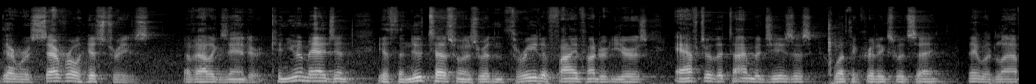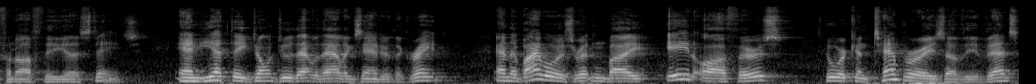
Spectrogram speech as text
there were several histories of Alexander. Can you imagine if the New Testament was written three to 500 years after the time of Jesus, what the critics would say? They would laugh it off the uh, stage. And yet they don't do that with Alexander the Great. And the Bible was written by eight authors who were contemporaries of the events,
